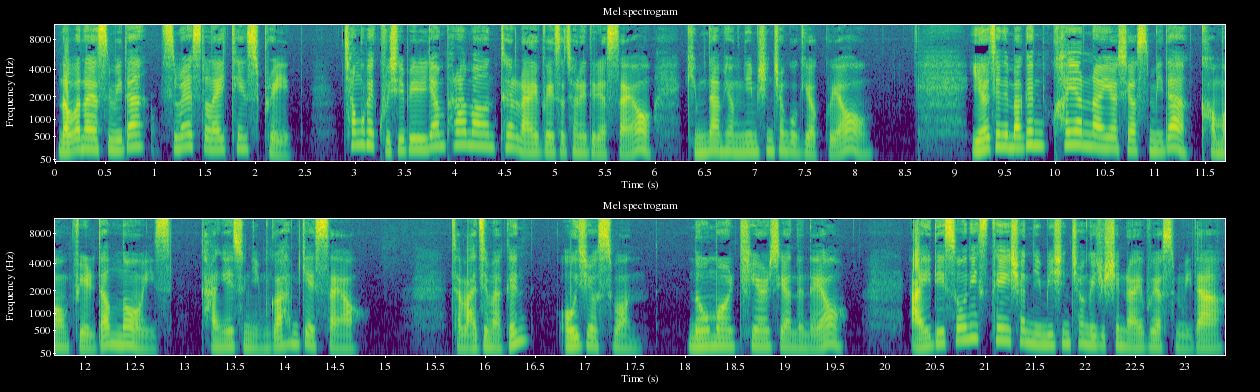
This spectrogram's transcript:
너바나였습니다. Smells Like Teen Spirit 1991년 파라마운트 라이브에서 전해드렸어요. 김남형님 신청곡이었고요. 이어진 음악은 콰이언 라이엇이었습니다. Come on, feel the noise. 강혜수님과 함께 했어요. 자, 마지막은 오지오스원, No More Tears였는데요. 아이디 소닉 스테이션님이 신청해주신 라이브였습니다.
